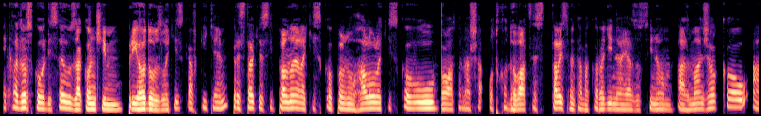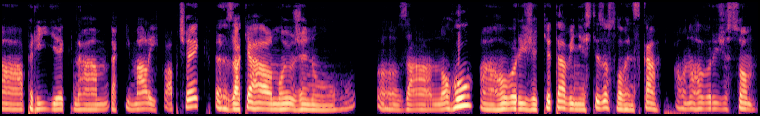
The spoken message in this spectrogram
Ekvadorskú Odiseu zakončím príhodou z letiska v Kite. Predstavte si plné letisko, plnú halu letiskovú. Bola to naša odchodová cesta. Stali sme tam ako rodina, ja so synom a s manželkou a príde k nám taký malý chlapček. Zaťahal moju ženu e, za nohu a hovorí, že teta, vy nie ste zo Slovenska. A ona hovorí, že som.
